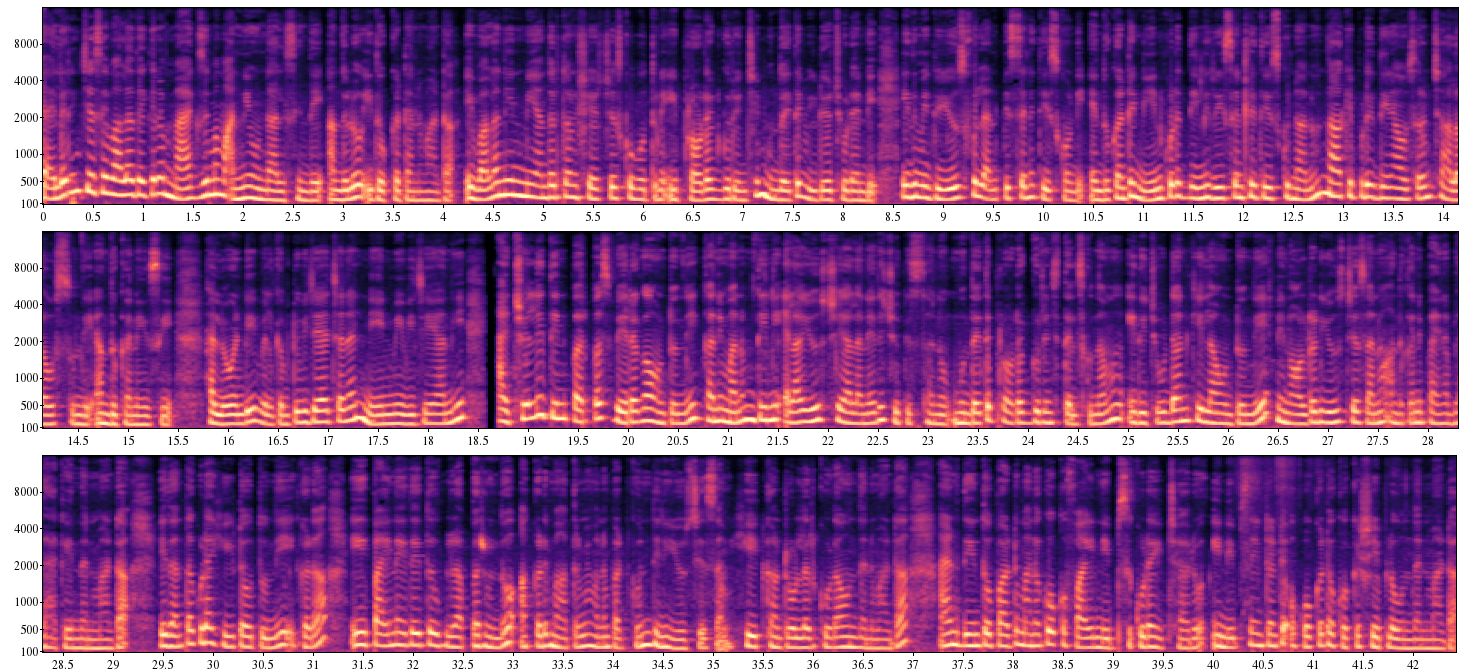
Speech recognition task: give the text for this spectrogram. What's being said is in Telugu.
టైలరింగ్ చేసే వాళ్ళ దగ్గర మ్యాక్సిమం అన్నీ ఉండాల్సిందే. అందులో ఇది ఒక్కటనమాట ఇవాళ నేను మీ అందరితో షేర్ చేసుకోబోతున్న ఈ ప్రోడక్ట్ గురించి ముందైతే వీడియో చూడండి. ఇది మీకు యూస్ఫుల్ అనిపిస్తేనే తీసుకోండి. ఎందుకంటే నేను కూడా దీన్ని రీసెంట్లీ తీసుకున్నాను. నాకు ఇప్పుడు దీని అవసరం చాలా వస్తుంది. అందుకనేసి. హలో అండి. Welcome to Vijaya channel. నేను మీ విజయాన్ని యాక్చువల్లీ దీని పర్పస్ వేరేగా ఉంటుంది కానీ మనం దీన్ని ఎలా యూజ్ చేయాలనేది చూపిస్తాను. ముందైతే ప్రోడక్ట్ గురించి తెలుసుకుందాము. ఇది చూడడానికి ఇలా ఉంటుంది. నేను ఆల్రెడీ యూజ్ చేశాను అందుకని పైన బ్లాక్ అయిందనమాట ఇదంతా కూడా హీట్ అవుతుంది. ఇక్కడ ఈ పైన ఏదైతే రబ్బర్ ఉందో అక్కడ మాత్రమే మనం పట్టుకొని దీన్ని యూజ్ చేసాం హీట్ కంట్రోలర్ కూడా ఉందన్నమాట. అండ్ దీంతో పాటు మనకు ఒక ఫైవ్ నిబ్స్ కూడా ఇచ్చారు. ఈ నిబ్స్ ఏంటంటే ఒక్కొక్కటి ఒక్కొక్క షేప్లో ఉందన్నమాట.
